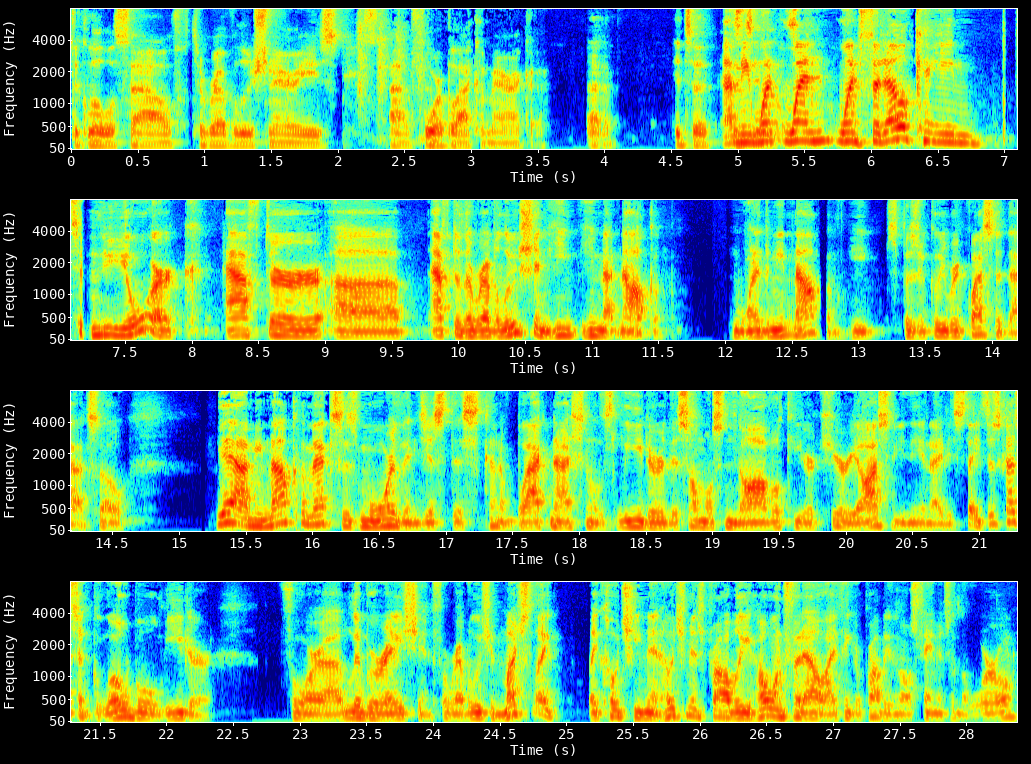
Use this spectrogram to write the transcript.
the global South, to revolutionaries uh, for Black America. Uh, it's a. I mean, when when when Fidel came to New York after uh, after the revolution, he he met Malcolm. He wanted to meet Malcolm. He specifically requested that. So, yeah, I mean, Malcolm X is more than just this kind of black nationalist leader, this almost novelty or curiosity in the United States. This guy's a global leader for uh, liberation, for revolution, much like like Ho Chi Minh. Ho Chi Minh's probably Ho and Fidel, I think, are probably the most famous in the world.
